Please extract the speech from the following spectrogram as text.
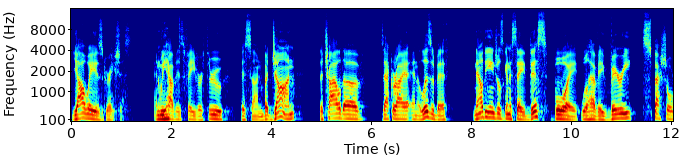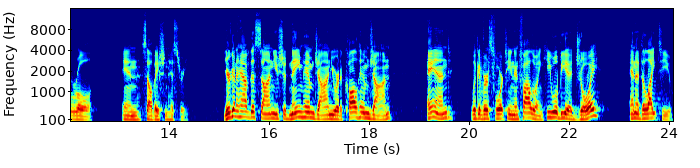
Yahweh is gracious, and we have his favor through his son. But John, the child of Zechariah and Elizabeth, now the angel is going to say, This boy will have a very special role in salvation history. You're going to have this son. You should name him John. You are to call him John. And look at verse 14 and following. He will be a joy and a delight to you,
